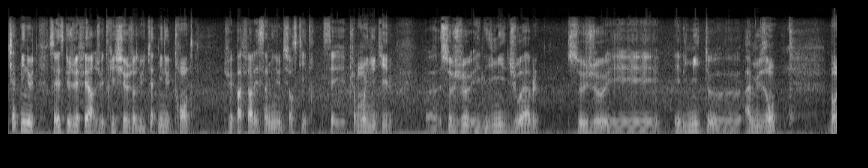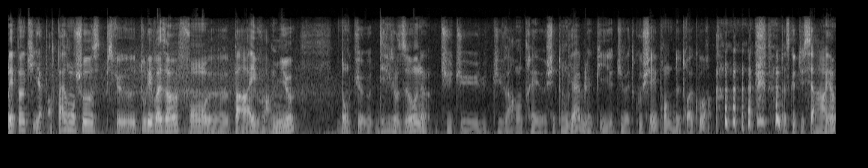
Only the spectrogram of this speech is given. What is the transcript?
4 minutes. Vous savez ce que je vais faire? Je vais tricher aujourd'hui. 4 minutes 30. Je vais pas faire les 5 minutes sur ce titre, c'est purement inutile. Euh, ce jeu est limite jouable, ce jeu est, limite euh, amusant. Dans l'époque, il apporte pas grand chose, puisque tous les voisins font euh, pareil, voire mieux. Donc, Devil Zone, tu, vas rentrer chez ton diable, et puis tu vas te coucher, prendre 2-3 cours. parce que tu sers à rien.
